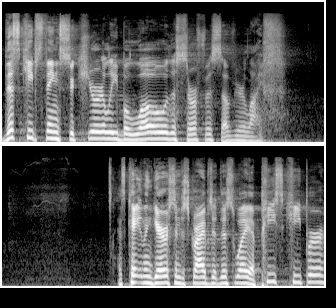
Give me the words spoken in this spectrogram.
This keeps things securely below the surface of your life. As Caitlin Garrison describes it this way a peacekeeper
